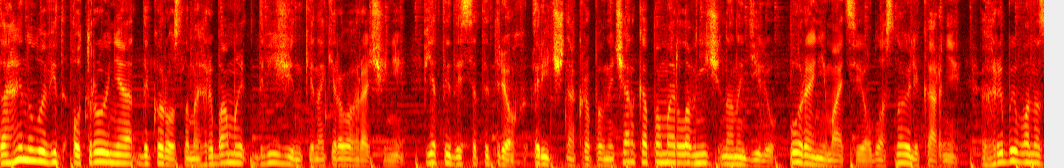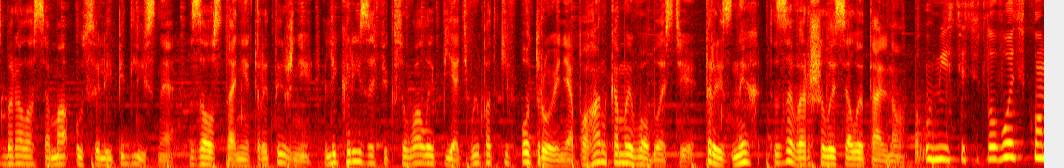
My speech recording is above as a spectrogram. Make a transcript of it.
Загинуло від отруєння дикорослими грибами дві жінки на Кіровоградщині. 53-річна кропивничанка померла в ніч на неділю у реанімації обласної лікарні. Гриби вона збирала сама у селі Підлісне. За останні три тижні лікарі зафіксували п'ять випадків отруєння поганками в області. Три з них завершилися летально. у місті Світловодську.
